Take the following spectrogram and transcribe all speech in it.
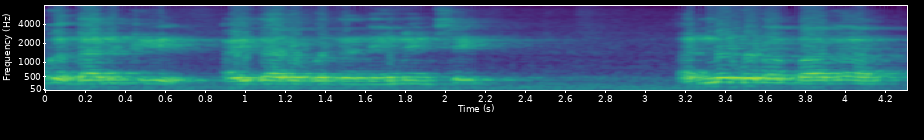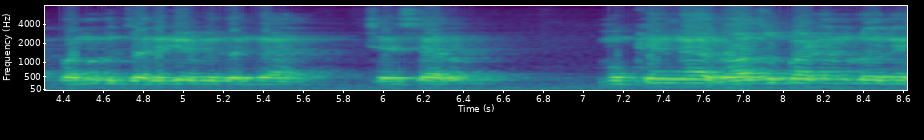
ఒక్కొక్క దానికి ఐదారుగురిని నియమించి అన్ని కూడా బాగా పనులు జరిగే విధంగా చేశారు. ముఖ్యంగా రాజుపాలెంలోని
